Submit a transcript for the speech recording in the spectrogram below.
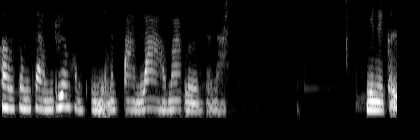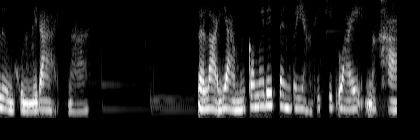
ความทรงจำเรื่องของคุณเนี่ยมันตามล่าเขามากเลยนะนะยังไงก็ลืมคุณไม่ได้นะ หลาย ๆ อย่างมันก็ไม่ได้เป็นไปอย่างที่คิดไว้นะคะ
